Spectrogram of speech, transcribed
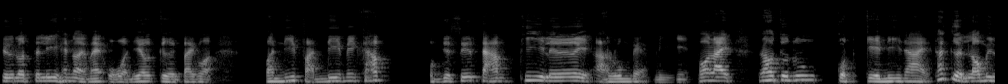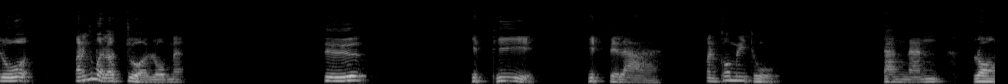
ซื้อลอตเตอรี่ให้หน่อยไหมโอ้อันนี้ก็เกินไปกว่า วันนี้ฝันดีไหมครับ ผมจะซื้อตามพี่เลยอารมณ์แบบนี้ เพราะอะไรเราจะต้องกฎเกณฑ์นี้ได้ ถ้าเกิดเราไม่รู้ มันก็เหมือนเราจั่วลมอะซื้อผิดที่ผิดเวลา มันก็ไม่ถูก ดังนั้น ลอง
